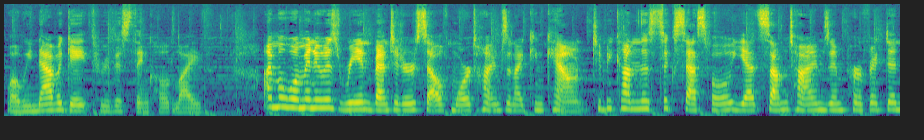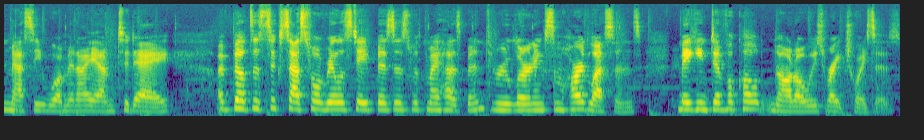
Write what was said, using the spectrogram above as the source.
while we navigate through this thing called life. I'm a woman who has reinvented herself more times than I can count to become the successful, yet sometimes imperfect and messy woman I am today. I've built a successful real estate business with my husband through learning some hard lessons, making difficult, not always right choices.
